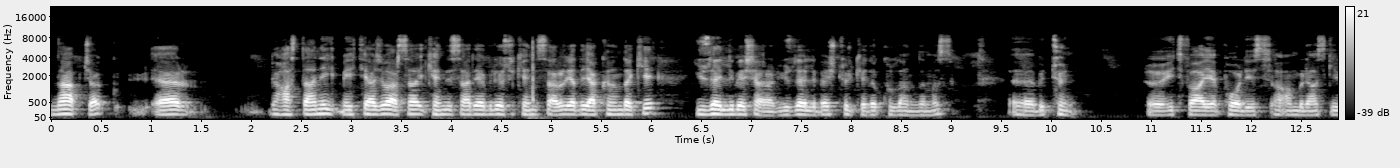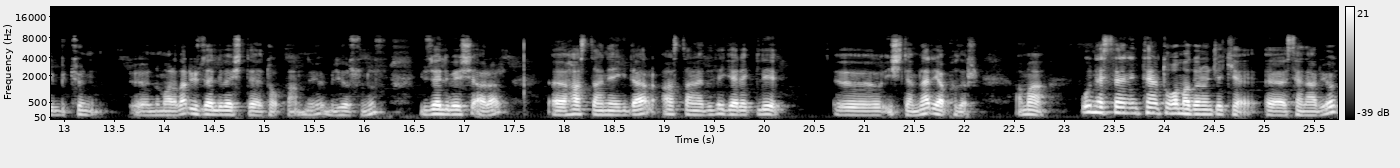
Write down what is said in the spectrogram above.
ne yapacak? Eğer bir hastaneye gitme ihtiyacı varsa kendisi arayabiliyorsa kendisi arar ya da yakınındaki 155 arar. 155 Türkiye'de kullandığımız e, bütün e, itfaiye, polis, ambulans gibi bütün e, numaralar 155'te toplanıyor biliyorsunuz. 155'i arar. E, hastaneye gider. Hastanede de gerekli e, işlemler yapılır. Ama bu nesnelerin interneti olmadan önceki senaryo,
